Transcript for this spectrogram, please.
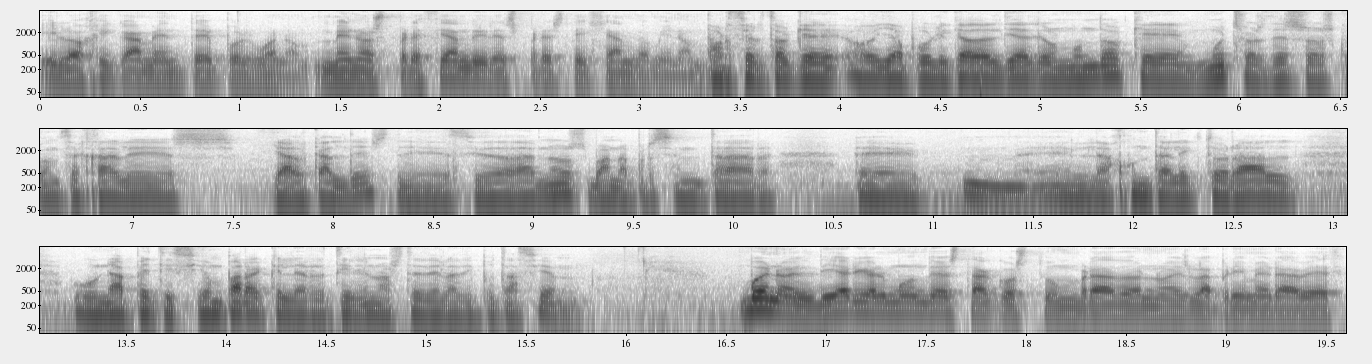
y lógicamente, pues bueno, menospreciando y desprestigiando mi nombre. Por cierto, que hoy ha publicado el Diario El Mundo que muchos de esos concejales y alcaldes de Ciudadanos van a presentar eh, en la Junta Electoral una petición para que le retiren a usted de la Diputación. Bueno, el diario El Mundo está acostumbrado, no es la primera vez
